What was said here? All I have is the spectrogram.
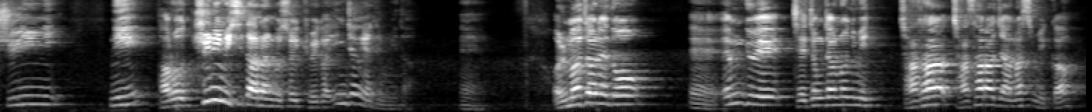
주인이 바로 주님이시다라는 것을 교회가 인정해야 됩니다. 예. 얼마 전에도 예, M교회 재정장로님이 자살, 자살하지 않았습니까?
